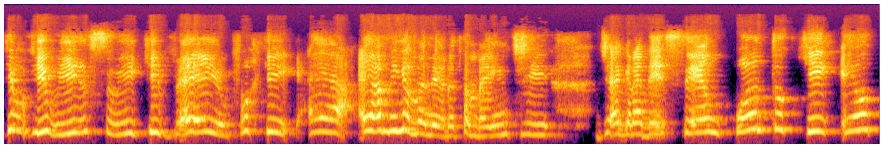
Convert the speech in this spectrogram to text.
que ouviu isso e que veio, porque é, é a minha maneira também de de agradecer o quanto que eu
